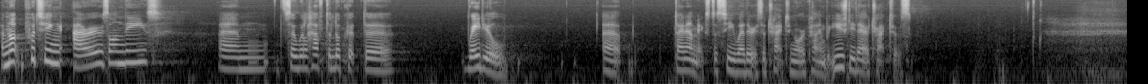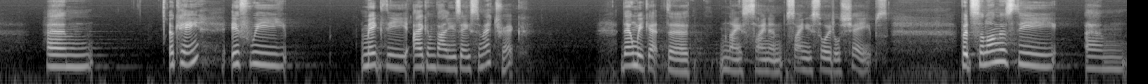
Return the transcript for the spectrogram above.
I'm not putting arrows on these, um, so we'll have to look at the radial uh, dynamics to see whether it's attracting or repelling, but usually they're attractors. Um, okay, if we make the eigenvalues asymmetric, then we get the nice sin sinusoidal shapes. But so long as the um,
